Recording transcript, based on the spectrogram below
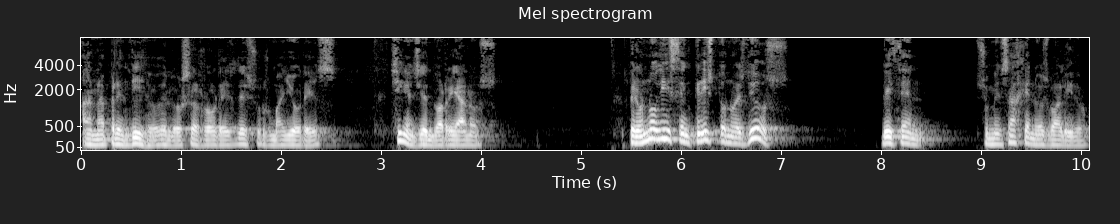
Han aprendido de los errores de sus mayores. Siguen siendo arrianos. Pero no dicen Cristo no es Dios. Dicen su mensaje no es válido.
